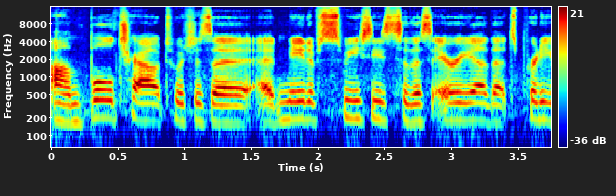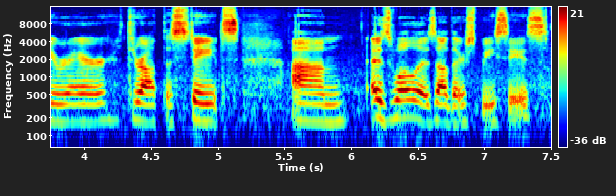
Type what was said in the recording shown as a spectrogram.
um, bull trout, which is a, a, native species to this area that's pretty rare throughout the states, um, as well as other species.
